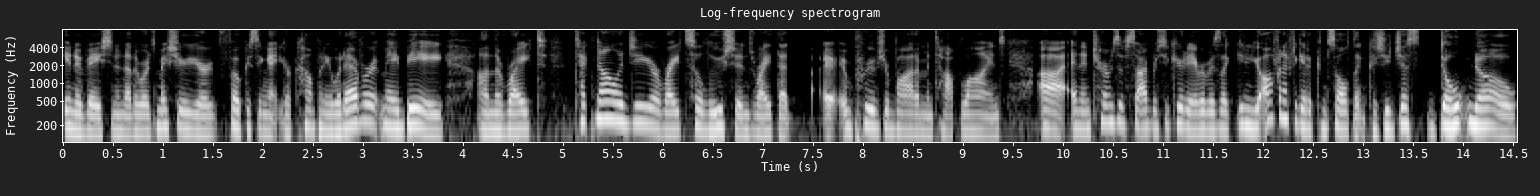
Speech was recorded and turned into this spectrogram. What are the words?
innovation. In other words, make sure you're focusing at your company, whatever it may be, on the right technology or right solutions, right, that improves your bottom and top lines. Uh, and in terms of cybersecurity, everybody's like, you know, you often have to get a consultant because you just don't know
